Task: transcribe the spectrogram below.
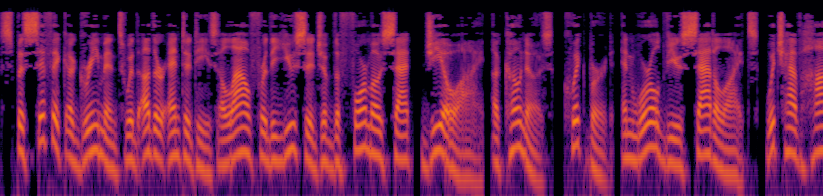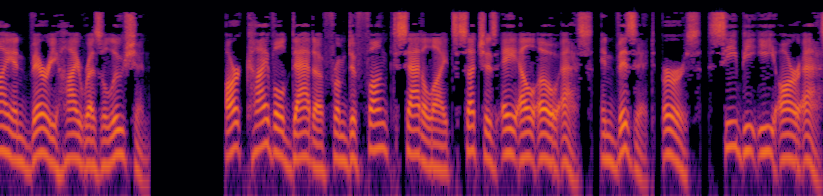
Specific agreements with other entities allow for the usage of the Formosat, GeoEye, IKONOS, QuickBird, and Worldview's satellites, which have high and very high resolution. Archival data from defunct satellites such as ALOS, Envisat, ERS, CBERS,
